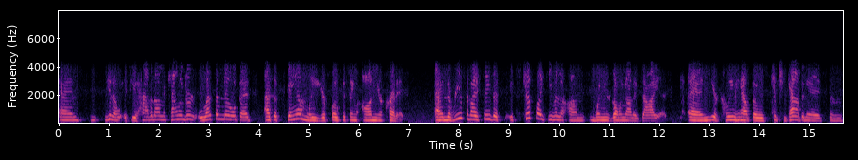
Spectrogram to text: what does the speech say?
And, you know, if you have it on the calendar, let them know that as a family, you're focusing on your credit. And the reason I say this, it's just like even um, when you're going on a diet and you're cleaning out those kitchen cabinets and,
